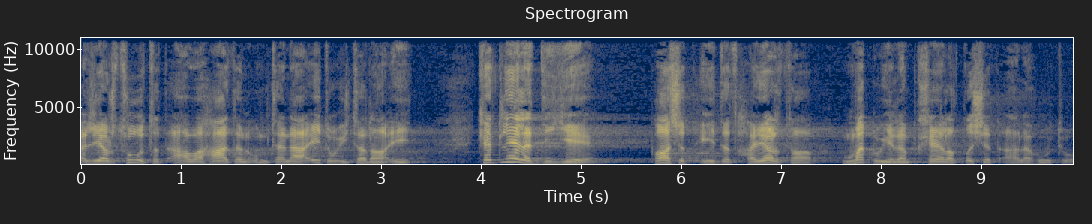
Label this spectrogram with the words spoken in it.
اليرتوت آوهات أمتنائيت وإتنائيت. كت ليلة دييه باشت إيدت حيرتا ومقويلا بخيلة طشت على هوتو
